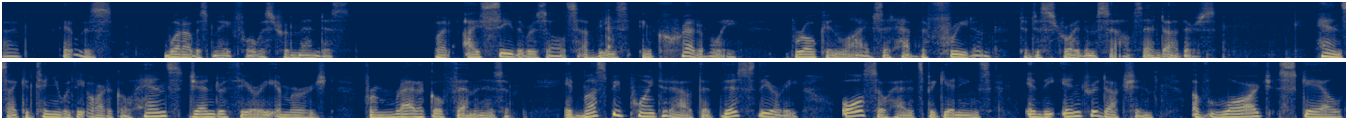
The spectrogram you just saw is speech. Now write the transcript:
uh, it was what I was made for was tremendous. But I see the results of these incredibly broken lives that have the freedom to destroy themselves and others. Hence, I continue with the article. Hence, gender theory emerged from radical feminism. It must be pointed out that this theory also had its beginnings in the introduction of large scale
